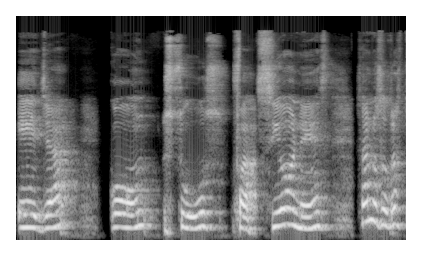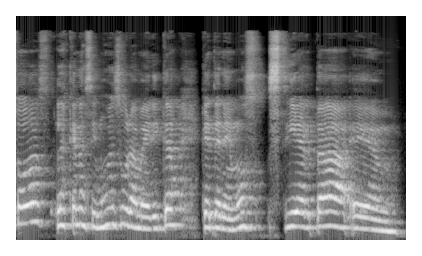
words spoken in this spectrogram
Ella con sus facciones. O sea, nosotras todas las que nacimos en Sudamérica, que tenemos cierta, em,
